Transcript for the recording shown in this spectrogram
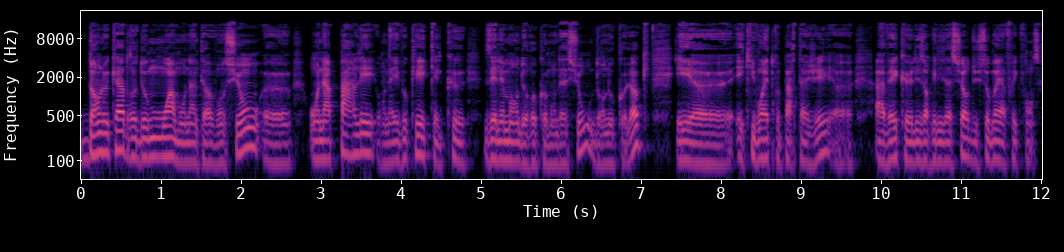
Dans le cadre de moi, mon intervention, euh, on a parlé, on a évoqué quelques éléments de recommandation dans nos colloques et, euh, et qui vont être partagés euh, avec les organisateurs du Sommet Afrique-France.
